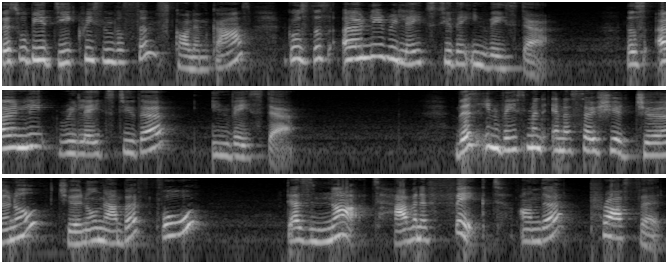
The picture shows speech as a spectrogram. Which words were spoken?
This will be a decrease in the since column, guys, because this only relates to the investor. This only relates to the investor. This investment in associate journal, journal number four, does not have an effect on the profit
